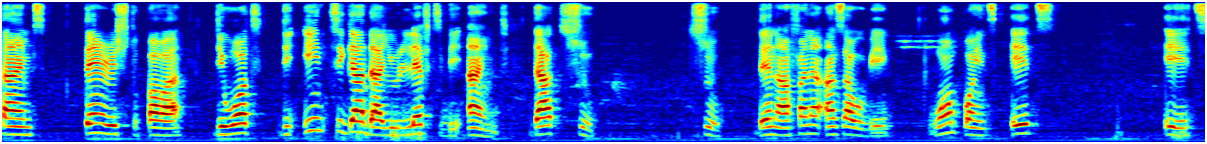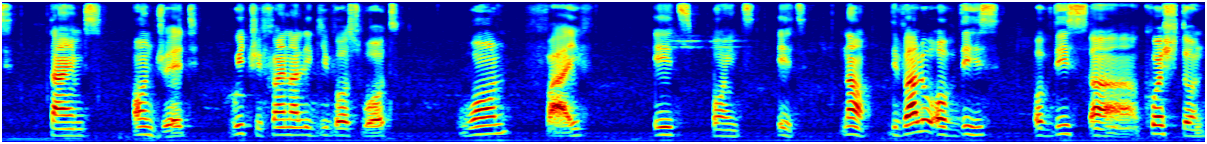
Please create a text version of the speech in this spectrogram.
times 10 raised to power the what? The integer that you left behind, that 2. 2. Then our final answer will be 1.88 times 100 which will finally give us what? 158.8. Now, the value of this of this uh, question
